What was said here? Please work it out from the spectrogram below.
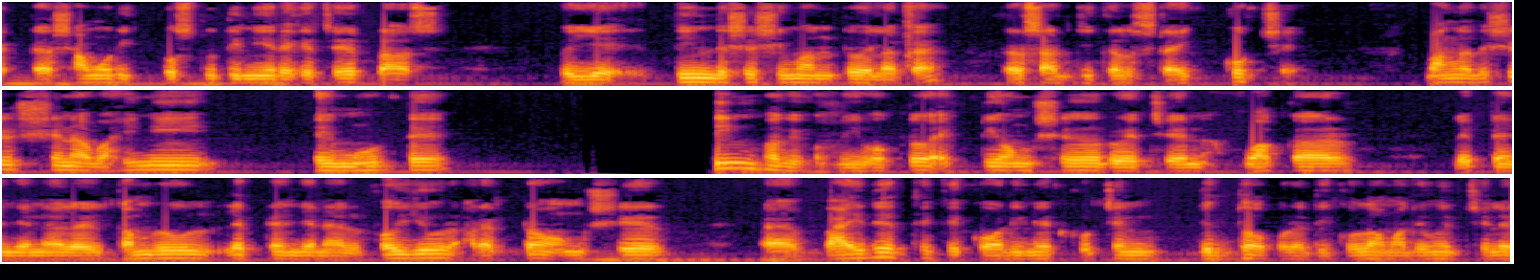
একটা সামরিক প্রস্তুতি নিয়ে রেখেছে প্লাস ইয়ে তিন দেশের সীমান্ত এলাকায় তারা সার্জিক্যাল স্ট্রাইক করছে। বাংলাদেশের সেনাবাহিনী এই মুহূর্তে তিন ভাগে বিভক্ত একটি অংশে রয়েছেন Waker, lieutenant general Kamrul, lieutenant general Faizur আর একটা অংশের বাইরে থেকে কোঅর্ডিনেট করছেন যুদ্ধ অপরাধী গোলাম আজমের ছেলে।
